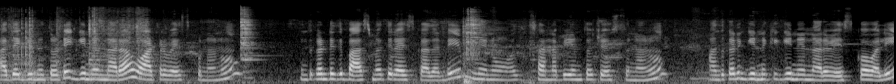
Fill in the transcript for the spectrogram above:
అదే గిన్నెతోటి గిన్నెన్నర వాటర్ వేసుకున్నాను. ఎందుకంటే ఇది బాస్మతి రైస్ కాదండి. నేను సన్న బియ్యంతో చేస్తున్నాను. అందుకని గిన్నెకి గిన్నెన్నర వేసుకోవాలి.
